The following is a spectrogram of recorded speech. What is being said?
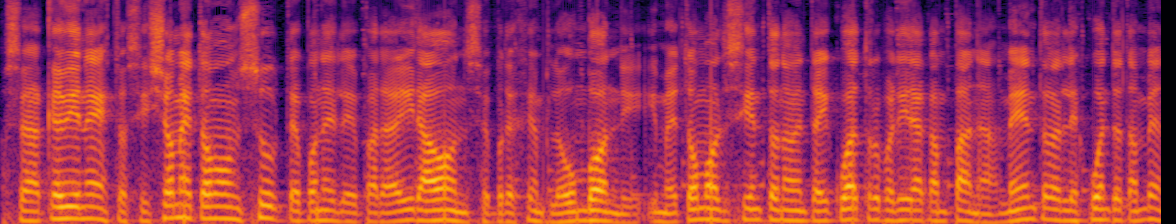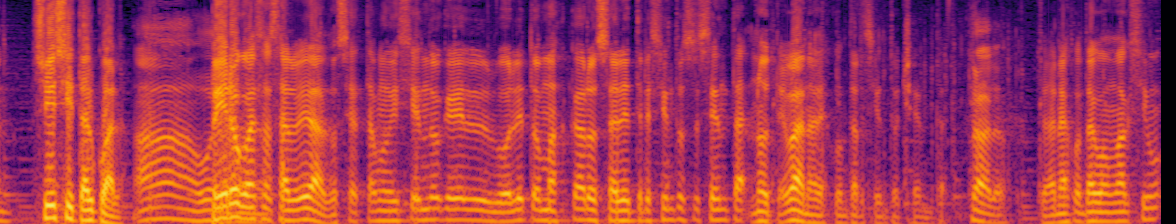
O sea, ¿qué viene esto? Si yo me tomo un subte, ponele, para ir a 11, por ejemplo, un Bondi, y me tomo el 194 para ir a Campana, ¿me entra el descuento también? Sí, sí, tal cual. Ah, bueno. Pero con bueno. esa salvedad, o sea, estamos diciendo que el boleto más caro sale 360, no te van a descontar 180. Claro. Te van a descontar como máximo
